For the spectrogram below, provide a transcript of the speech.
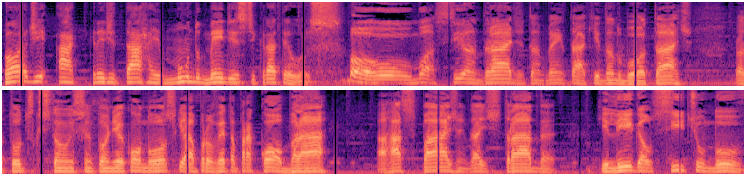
Pode acreditar, Raimundo Mendes de Crateus. Bom, o Moacir Andrade também está aqui dando boa tarde para todos que estão em sintonia conosco e aproveita para cobrar a raspagem da estrada que liga ao sítio novo,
